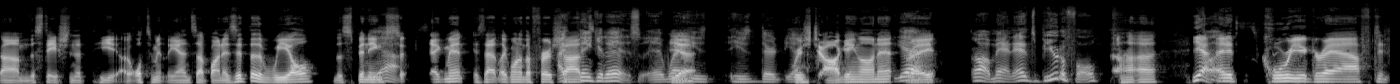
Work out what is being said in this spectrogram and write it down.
um, the station that he ultimately ends up on. Is it the wheel, the spinning Yeah. s- segment? Is that like one of the first shots I think it is. Uh, When Yeah. he's he's there. Yeah. where he's jogging on it, Yeah. right? Oh man, and it's beautiful. Uh-uh. Yeah, But- and it's choreographed and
